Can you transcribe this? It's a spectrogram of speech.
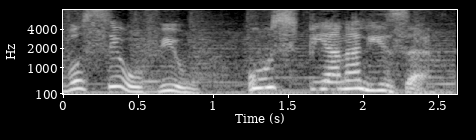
Você ouviu USP Analisa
